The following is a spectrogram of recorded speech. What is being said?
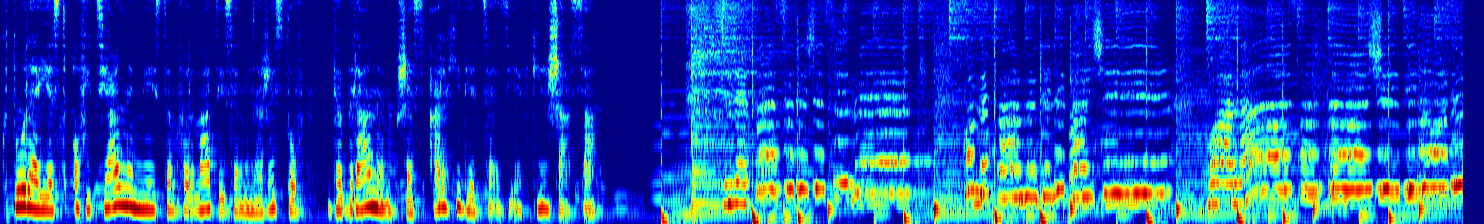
które jest oficjalnym miejscem formacji seminarzystów wybranym przez archidiecezję w Kinshasa. Voilà cent ans jubilant de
